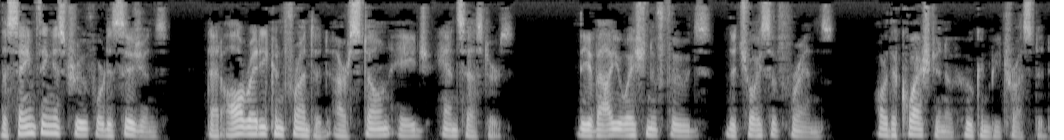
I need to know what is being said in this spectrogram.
The same thing is true for decisions that already confronted our Stone Age ancestors the evaluation of foods, the choice of friends, or the question of who can be trusted.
